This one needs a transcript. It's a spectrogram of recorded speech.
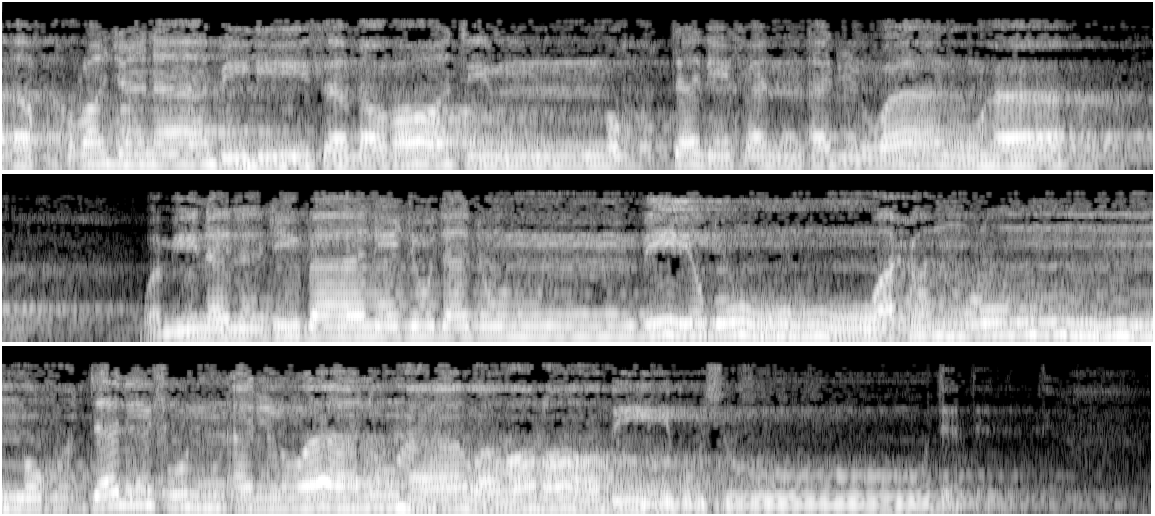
فأخرجنا به ثمرات مختلفا ألوانها ومن الجبال جدد بيض وحمر مختلف ألوانها وغرابي بسور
